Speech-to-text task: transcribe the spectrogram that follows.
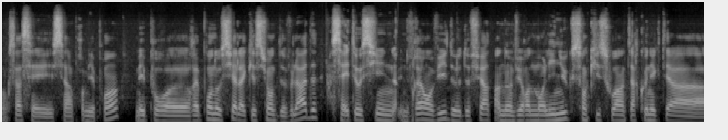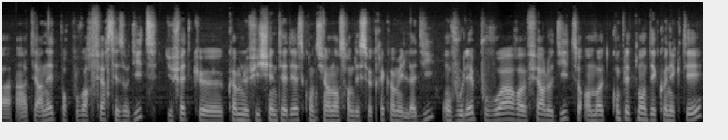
Donc ça c'est un premier point. Mais pour répondre aussi à la question de Vlad, ça a été aussi une, une vraie envie de, faire un environnement Linux sans qu'il soit interconnecté à, Internet pour pouvoir faire ses audits. Du fait que, comme le fichier NTDS contient l'ensemble des secrets, comme il l'a dit, on voulait pouvoir faire l'audit en mode complètement déconnecté.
